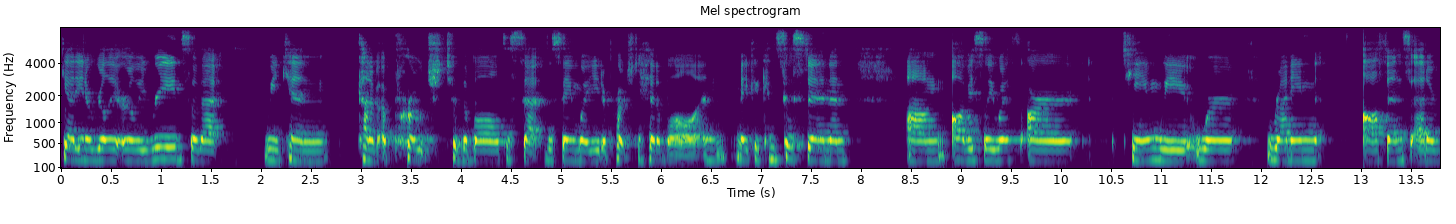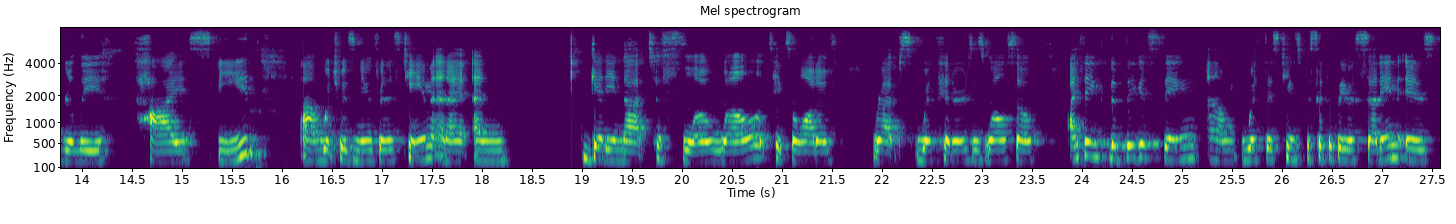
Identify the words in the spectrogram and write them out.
getting a really early read, so that we can kind of approach to the ball to set the same way you'd approach to hit a ball and make it consistent. And um, obviously, with our team, we were running offense at a really high speed, um, which was new for this team, and I and getting that to flow well takes a lot of reps with hitters as well. So I think the biggest thing um, with this team specifically with setting is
